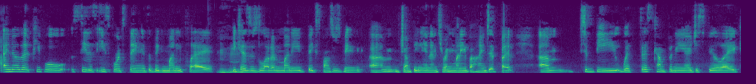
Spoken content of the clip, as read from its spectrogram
I know that people see this esports thing as a big money play Mhm. because there's a lot of money, big sponsors being um, jumping in and throwing money behind it. But um, to be with this company, I just feel like,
